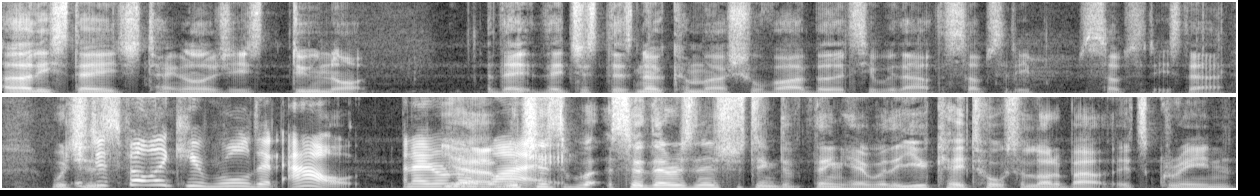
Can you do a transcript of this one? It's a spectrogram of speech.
early stage technologies do not they, they just there's no commercial viability without the subsidy subsidies there. Which it is, just felt like he ruled it out, and I don't yeah, know why. Which is so there is an interesting thing here where the UK talks a lot about its green,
